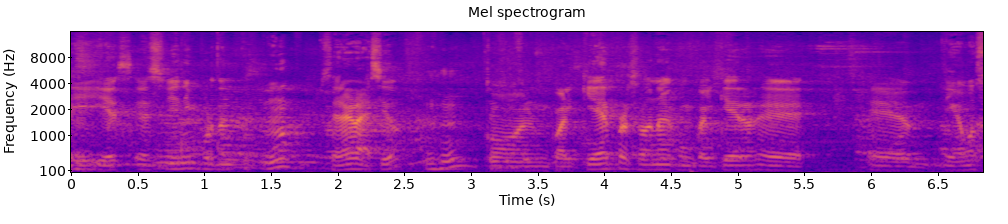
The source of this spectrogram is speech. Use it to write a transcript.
y es, es bien importante, uno, ser agradecido con cualquier persona, con cualquier, eh, eh, digamos,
